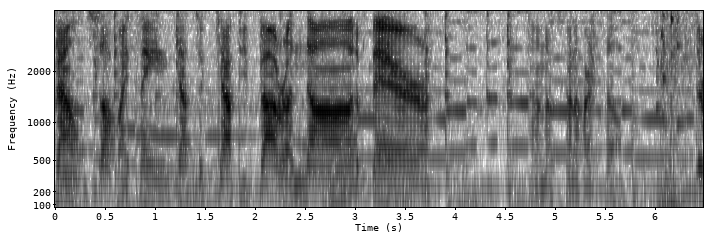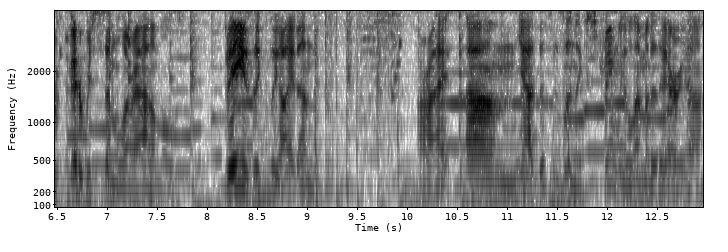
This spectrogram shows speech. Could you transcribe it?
Bounce up, I think that's a capybara, not a bear. I don't know, it's kind of hard to tell. They're very similar animals. Basically identical. Alright, um, yeah, this is an extremely limited area.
